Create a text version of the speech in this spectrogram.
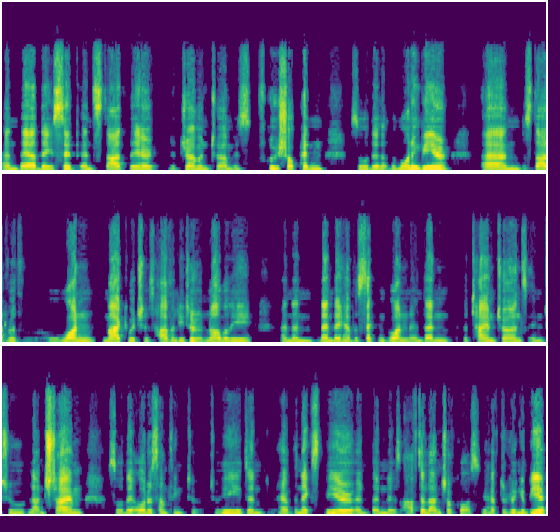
and there they sit and start their, the German term is Frühschoppen, so the, the morning beer and start with one mug, which is half a liter normally, and then then they have a second one, and then the time turns into lunchtime, so they order something to to eat and have the next beer, and then there's after lunch. Of course, you have to drink a beer.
